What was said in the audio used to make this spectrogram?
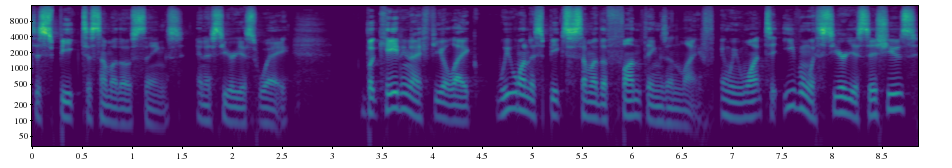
to speak to some of those things in a serious way. But Katie and I feel like we want to speak to some of the fun things in life, and we want to, even with serious issues,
